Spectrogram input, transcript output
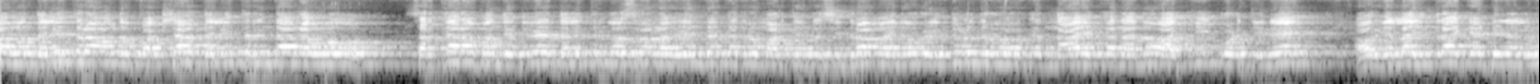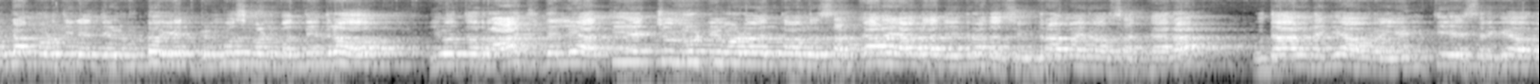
ನಾವು ದಲಿತರ ಒಂದು ಪಕ್ಷ, ದಲಿತರಿಂದ ನಾವು ಸರ್ಕಾರ ಬಂದಿದ್ವಿ. ದಲಿತರಿಗೋಸ್ಕರ ನಾವು ಏನ್ ಬೇಕಾದ್ರೂ ಮಾಡ್ತೀವಿ ಅಂದ್ರೆ ಸಿದ್ದರಾಮಯ್ಯನವರು ಹಿಂದುಳಿದ ವರ್ಗದ ನಾಯಕ ನಾನು ಅಕ್ಕಿ ಕೊಡ್ತೀನಿ. ಅವ್ರಿಗೆಲ್ಲ ಇಂದಿರಾ ಕ್ಯಾಂಟೀನಲ್ಲಿ ಊಟ ಕೊಡ್ತೀನಿ ಅಂತ ಹೇಳ್ಬಿಟ್ಟು ಏನ್ ಬಿಂಬಿಸ್ಕೊಂಡು ಬಂದಿದ್ರು, ಇವತ್ತು ರಾಜ್ಯದಲ್ಲಿ ಅತಿ ಹೆಚ್ಚು ಲೂಟಿ ಮಾಡುವಂತ ಒಂದು ಸರ್ಕಾರ ಯಾವ್ದಾದ್ರು ಇದ್ರೆ ಅದು ಸಿದ್ದರಾಮಯ್ಯನವರ ಸರ್ಕಾರ. ಉದಾಹರಣೆಗೆ ಅವರ ಹೆಂಡತಿ ಹೆಸರಿಗೆ, ಅವರ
